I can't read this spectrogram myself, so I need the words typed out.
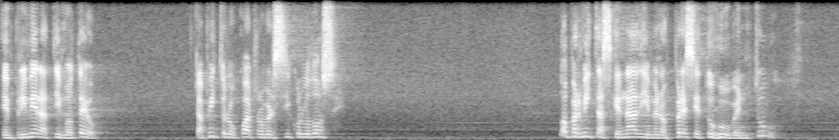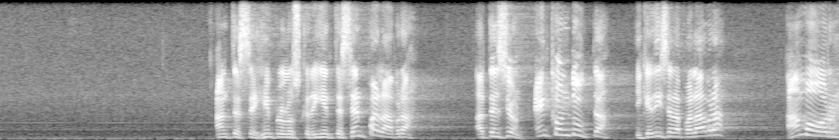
en primera Timoteo, capítulo 4, versículo 12. No permitas que nadie menosprecie tu juventud. Antes, ejemplo, los creyentes en palabra atención, en conducta. ¿Y qué dice la palabra? Amor,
